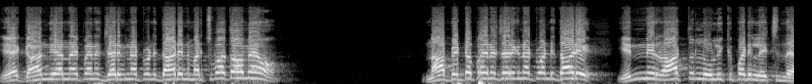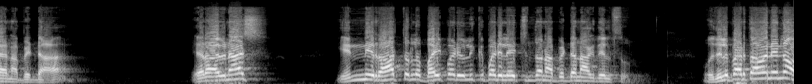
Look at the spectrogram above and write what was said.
ఏ గాంధీ అన్నయ్య పైన జరిగినటువంటి దాడిని మర్చిపోతాం మేము. నా బిడ్డ పైన జరిగినటువంటి దాడి ఎన్ని రాత్రులు ఉలిక్కిపడి లేచిందే నా బిడ్డ. ఎరా అవినాష్ ఎన్ని రాత్రులు భయపడి ఉలిక్కిపడి లేచిందో నా బిడ్డ నాకు తెలుసు. వదిలిపెడతావా నిన్ను?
